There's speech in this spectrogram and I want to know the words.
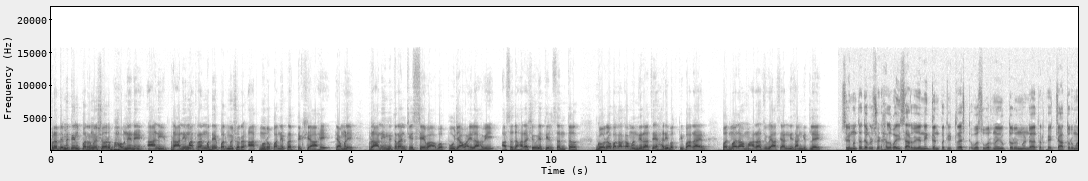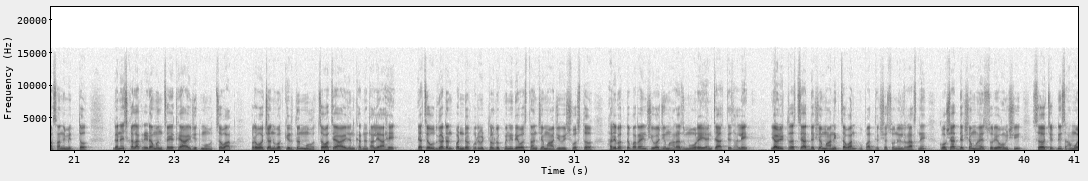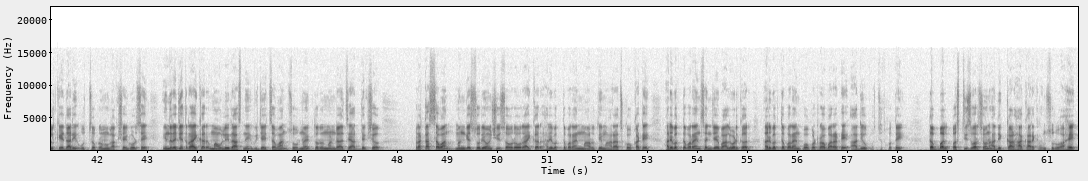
प्रतिमेतील परमेश्वर भावनेने आणि प्राणीमात्रांमध्ये परमेश्वर आत्मरूपाने प्रत्यक्ष आहे. त्यामुळे प्राणी मित्रांची सेवा व पूजा व्हायला हवी असं धाराशिव येथील संत गौरवकाका मंदिराचे हरिभक्तीपारायण पद्मराम महाराज व्यास यांनी सांगितलंय. श्रीमंत दगडूशेठ हलवाई सार्वजनिक गणपती ट्रस्ट व सुवर्णयुग तरुण मंडळातर्फे चातुर्मासानिमित्त गणेश कला क्रीडा मंच येथे आयोजित महोत्सवात प्रवचन व कीर्तन महोत्सवाचे आयोजन करण्यात आले आहे. याचे उद्घाटन पंढरपूर विठ्ठल रुक्मिणी देवस्थानचे माजी विश्वस्त हरिभक्तपरायण शिवाजी महाराज मोरे यांच्या हस्ते झाले. यावेळी ट्रस्टचे अध्यक्ष माणिक चव्हाण उपाध्यक्ष सुनील रासने कोषाध्यक्ष महेश सूर्यवंशी सहचिटणीस अमोल केदारी उत्सवप्रमुख अक्षय गोडसे इंद्रजित रायकर माऊली रासने विजय चव्हाण सुवर्णयुग तरुण मंडळाचे अध्यक्ष प्रकाश चव्हाण मंगेश सूर्यवंशी सौरव रायकर हरिभक्तपरायण मारुती महाराज कोकाटे हरिभक्तपरायण संजय बालवडकर हरिभक्तपरायण पोपटराव बराटे आदी उपस्थित होते. तब्बल पस्तीस वर्षाहून अधिक काळ हा कार्यक्रम सुरू आहे.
